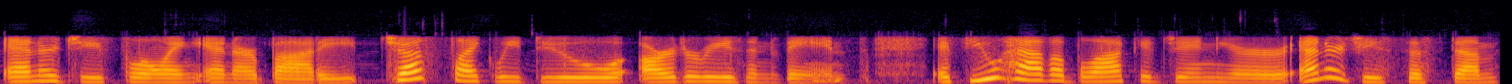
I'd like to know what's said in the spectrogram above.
energy flowing in our body just like we do arteries and veins. If you have a blockage in your energy system,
